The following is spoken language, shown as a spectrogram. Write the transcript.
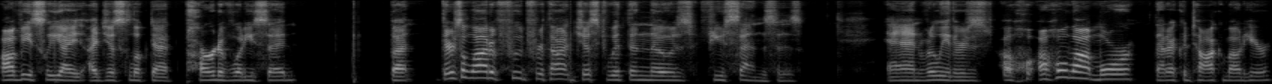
Obviously, I I just looked at part of what he said, but there's a lot of food for thought just within those few sentences. And really there's a, a whole lot more that I could talk about here,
